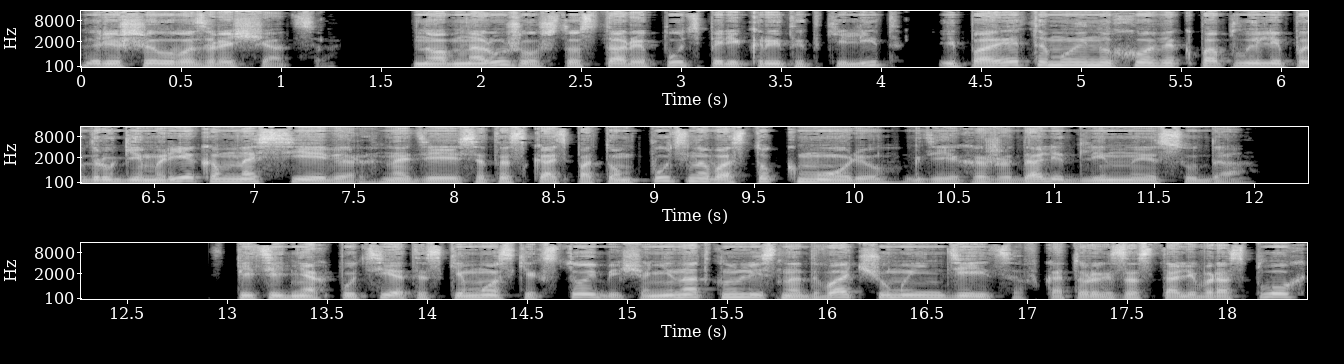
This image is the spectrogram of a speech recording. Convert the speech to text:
решил возвращаться но обнаружил, что старый путь перекрыт Иткелит, и поэтому Инуховик поплыли по другим рекам на север, надеясь отыскать потом путь на восток к морю, где их ожидали длинные суда. В пяти днях пути от эскимосских стойбищ они наткнулись на два чума индейцев, которых застали врасплох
